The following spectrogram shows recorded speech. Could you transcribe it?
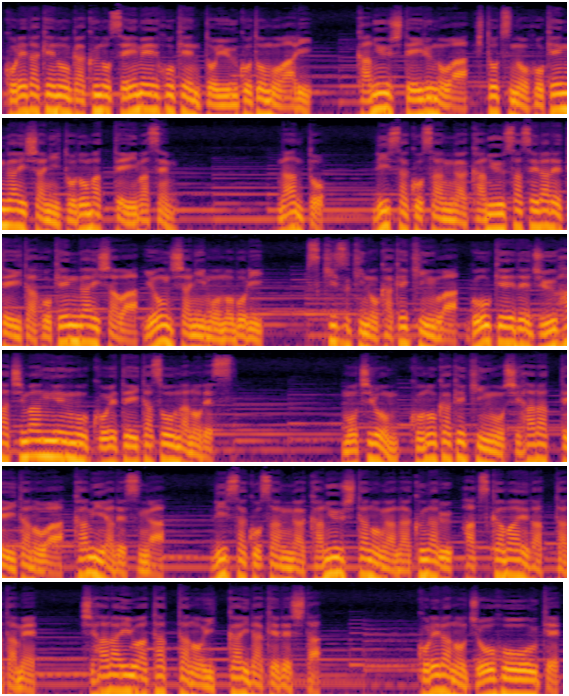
これだけの額の生命保険ということもあり、加入しているのは一つの保険会社にとどまっていません。なんと、梨紗子さんが加入させられていた保険会社は4社にも上り、月々の掛け金は合計で18万円を超えていたそうなのです。もちろん、この掛け金を支払っていたのは神谷ですが、梨紗子さんが加入したのが亡くなる20日前だったため、支払いはたったの1回だけでした。これらの情報を受け、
